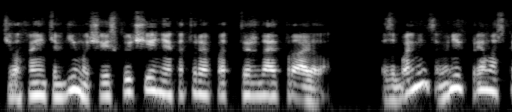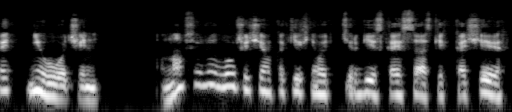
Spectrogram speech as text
телохранитель Димыча исключение, которое подтверждает правило. С больницами у них, прямо сказать, не очень, но все же лучше, чем в каких-нибудь киргизско-исадских кочевьях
